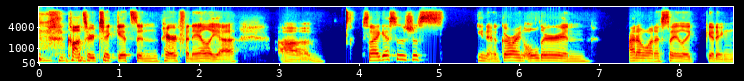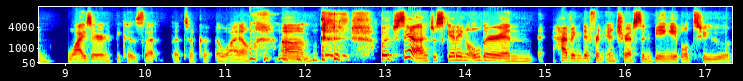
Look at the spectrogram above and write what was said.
concert tickets and paraphernalia. Um, so i guess it was just you know growing older and i don't want to say like getting wiser because that that took a, while. Um, but just, yeah just getting older and having different interests and being able to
